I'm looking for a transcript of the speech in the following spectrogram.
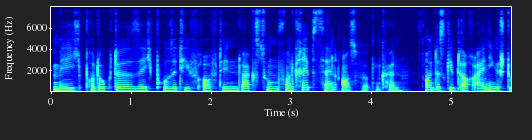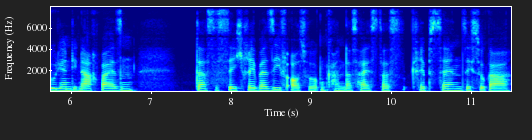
Milchprodukte sich positiv auf den Wachstum von Krebszellen auswirken können. Und es gibt auch einige Studien, die nachweisen, dass es sich reversiv auswirken kann. Das heißt, dass Krebszellen sich sogar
